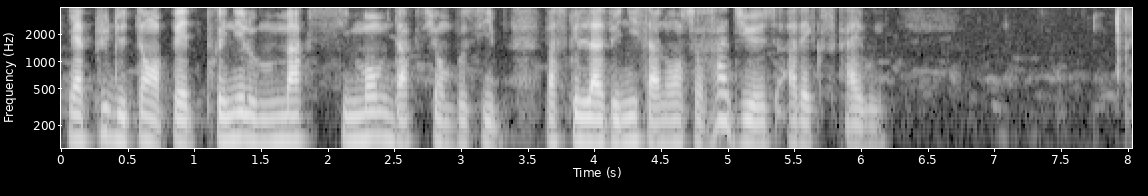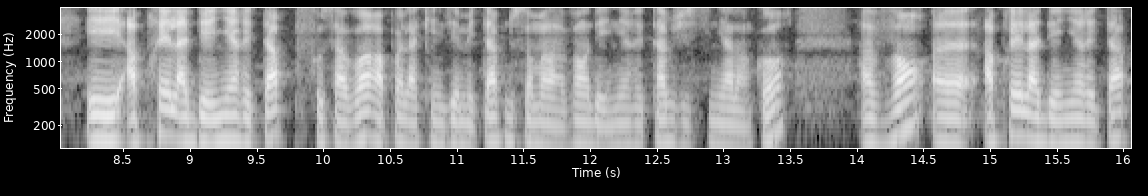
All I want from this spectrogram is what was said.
Il n'y a plus de temps à perdre. Prenez le maximum d'actions possible parce que l'avenir s'annonce radieuse avec Skyway. Et après la dernière étape, il faut savoir, après la quinzième étape, nous sommes à l'avant-dernière étape, je signale encore. Avant, euh, après la dernière étape,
